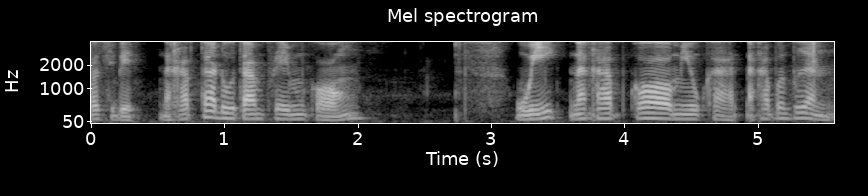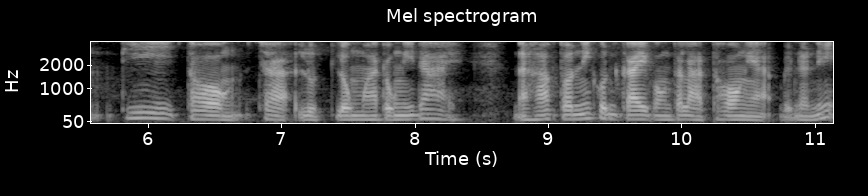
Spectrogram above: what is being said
1,811นะครับ ถ้าดูตามเฟรมของ วีคนะครับ ก็มีโอกาสนะครับเพื่อนๆที่ทองจะหลุดลงมาตรงนี้ได้นะครับ ตอนนี้กลไกของตลาดทองเนี่ยเป็นแบบนี้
